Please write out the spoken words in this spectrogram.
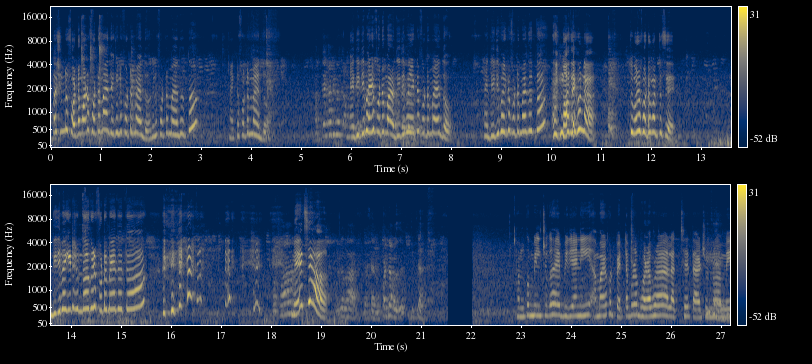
ও শুনো ফটো মারো ফটো মারো এখানে ফটো মারো দো এখানে ফটো মারো তো হ্যাঁ, একটা ফটো মারো দো হ্যাঁ দিদি ভাইয়ের ফটো মারো দিদি ভাই একটা ফটো মারো দো হ্যাঁ দিদিভাই একটা ফটো মারতে তো? মা দেখো না। তোমার ফটো মারতেছে। দিদিভাইকে একটা সুন্দর করে ফটো মেরে তো। মেরেছ? হামকো মিল চুকা হয় বিরিয়ানি। আমার এখন পেটটা পুরো ভরা ভরা লাগছে তার জন্য আমি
